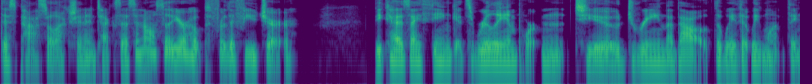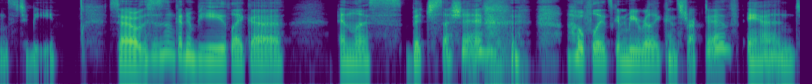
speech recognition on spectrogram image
this past election in Texas, and also your hopes for the future. Because I think it's really important to dream about the way that we want things to be. So, this isn't going to be like a endless bitch session. Hopefully, it's going to be really constructive and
